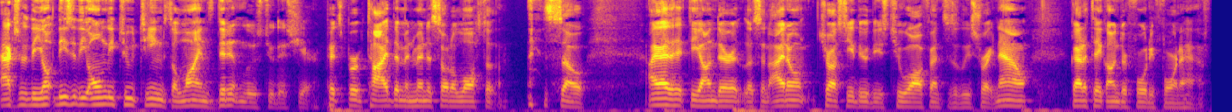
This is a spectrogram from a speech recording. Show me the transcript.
Actually, the, these are the only two teams the Lions didn't lose to this year. Pittsburgh tied them and Minnesota lost to them. so I got to hit the under. Listen, I don't trust either of these two offenses, at least right now. Got to take under 44 and a half.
